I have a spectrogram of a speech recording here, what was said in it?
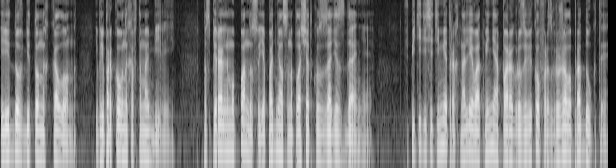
и рядов бетонных колонн, и припаркованных автомобилей. По спиральному пандусу я поднялся на площадку сзади здания. В 50 метрах налево от меня пара грузовиков разгружала продукты.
